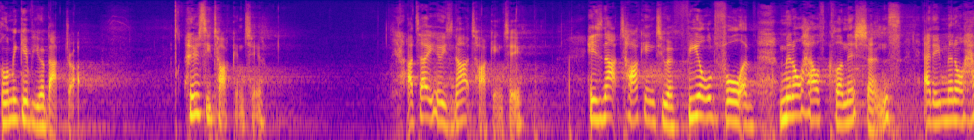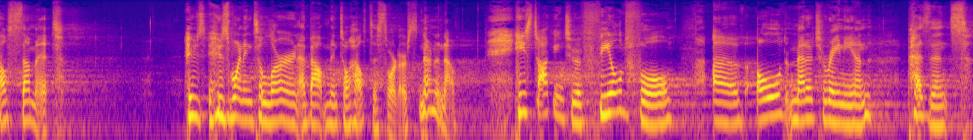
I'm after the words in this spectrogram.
Let me give you a backdrop. Who's he talking to? I'll tell you who he's not talking to. He's not talking to a field full of mental health clinicians at a mental health summit who's, who's wanting to learn about mental health disorders. No, no, no. He's talking to a field full of old Mediterranean peasants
